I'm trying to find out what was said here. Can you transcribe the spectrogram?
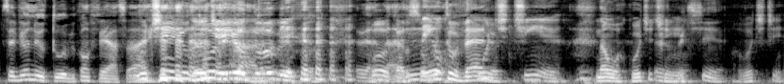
Você viu no YouTube, confesso. Não tinha YouTube, Não tinha cara. YouTube. É Pô, cara, eu sou Nem muito o velho. Orkut tinha. Não, Orkut tinha. Orkut tinha. Orkut tinha.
